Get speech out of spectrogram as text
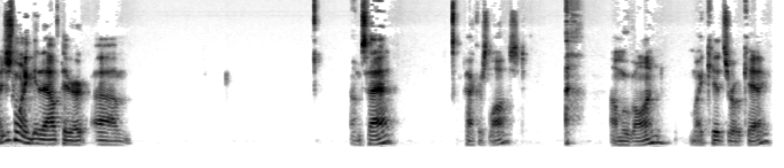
I just want to get it out there. Um, I'm sad. Packers lost. I'll move on my kids are okay.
